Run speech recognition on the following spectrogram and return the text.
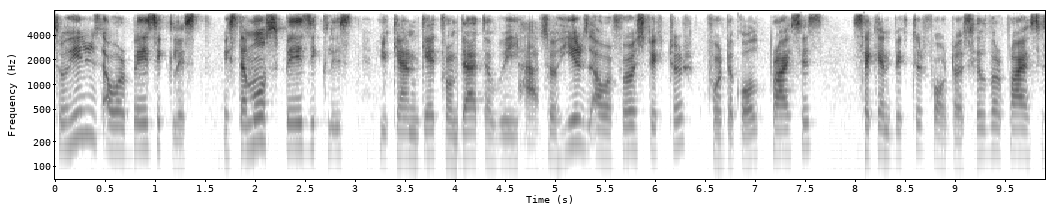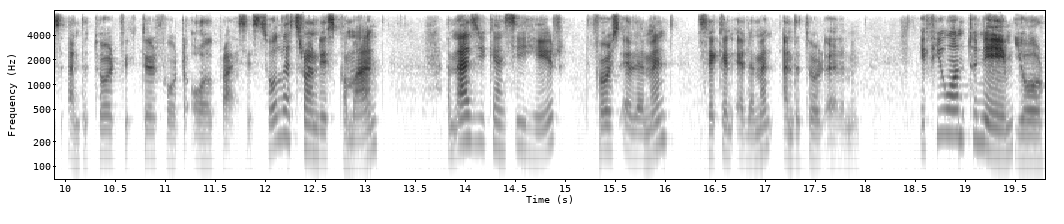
So here is our basic list. It's the most basic list you can get from data we have. So here's our first vector for the gold prices, second vector for the silver prices, and the third vector for the oil prices. So let's run this command. And as you can see here, first element, second element, and the third element. If you want to name your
